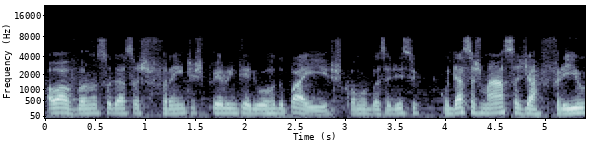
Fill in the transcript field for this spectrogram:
ao avanço dessas frentes pelo interior do país, como você disse, dessas massas de ar frio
